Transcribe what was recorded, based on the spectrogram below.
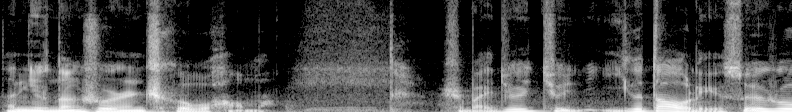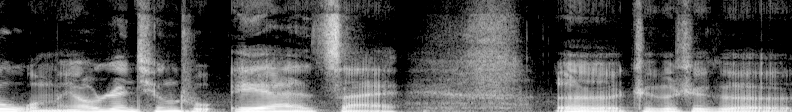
那你能说人车不好吗？是吧？就就一个道理。所以说我们要认清楚 AI 在呃这个这个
